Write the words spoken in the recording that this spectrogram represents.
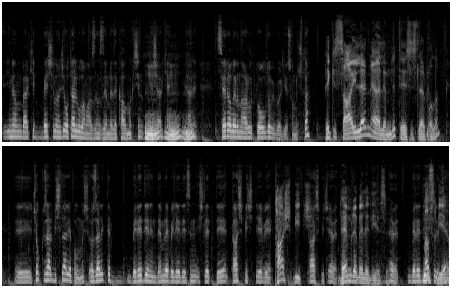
inanın belki 5 yıl önce otel bulamazdınız Demre'de kalmak için yaşarken. Yani seraların ağırlıklı olduğu bir bölge sonuçta. Peki sahiller ne alemde tesisler falan? E, çok güzel bir şeyler yapılmış. Özellikle belediyenin Demre Belediyesi'nin işlettiği Taş Beach diye bir Taş Beach. Taş Beach evet. Demre Belediyesi. Evet, belediye Nasıl bir yer?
